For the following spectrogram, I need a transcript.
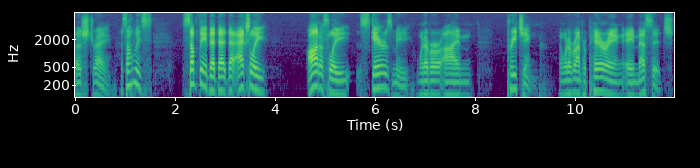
astray. It's always something that, that, that actually honestly scares me whenever I'm preaching and whenever I'm preparing a message.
